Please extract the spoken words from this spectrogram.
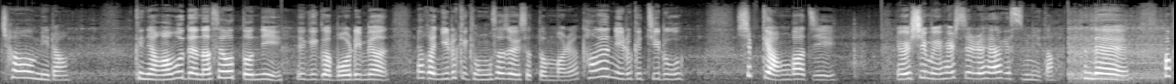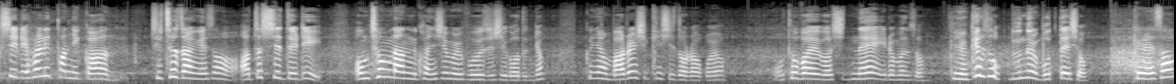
처음이라 그냥 아무데나 세웠더니 여기가 머리면 약간 이렇게 경사져 있었단 말이에요. 당연히 이렇게 뒤로 쉽게 안 가지. 열심히 헬스를 해야겠습니다. 근데 확실히 할리 타니까 주차장에서 아저씨들이 엄청난 관심을 보여주시거든요. 그냥 말을 시키시더라고요. 오토바이 멋있네 이러면서 그냥 계속 눈을 못 떼셔. 그래서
